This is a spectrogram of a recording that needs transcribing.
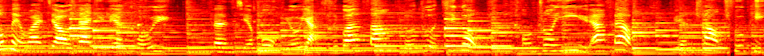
欧美外教带你练口语。本节目由雅思官方合作机构同桌英语 FM 原创出品。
